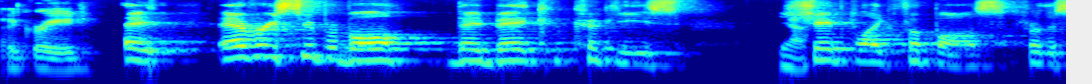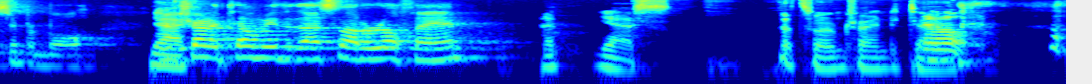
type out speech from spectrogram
Agreed. Hey, every Super Bowl, they bake cookies Yeah. shaped like footballs for the Super Bowl. Yeah. You're trying to tell me that that's not a real fan? That- yes, that's what I'm trying to tell Now, you.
